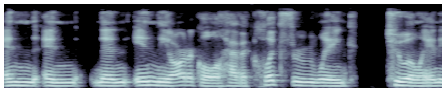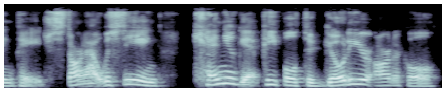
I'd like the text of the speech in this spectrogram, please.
and and then in the article have a click through link to a landing page. Start out with seeing can you get people to go to your article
